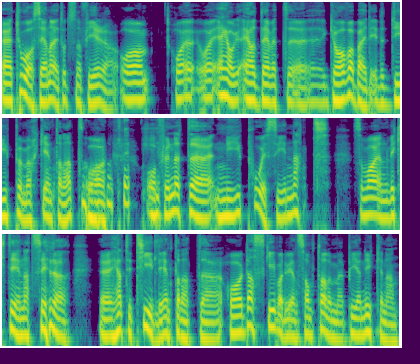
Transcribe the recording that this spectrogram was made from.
eh, to år senere, i 2004. Og, og, og jeg, har, jeg har drevet eh, gravearbeid i det dype, mørke internett, og, og funnet eh, Nypoesi Nett, som var en viktig nettside helt i tidlig internett, eh, og der skriver du i en samtale med Pia Nykenen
